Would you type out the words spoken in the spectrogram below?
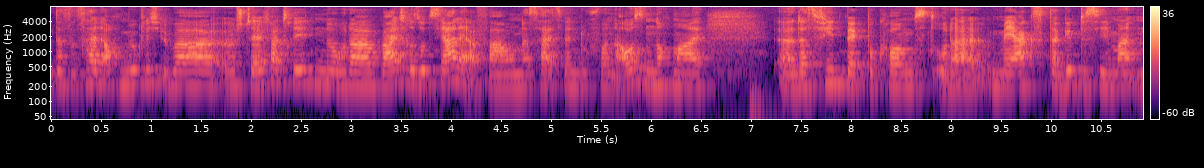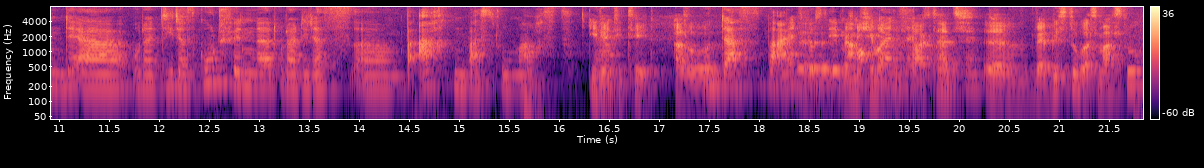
das ist halt auch möglich über äh, stellvertretende oder weitere soziale Erfahrungen. Das heißt, wenn du von außen nochmal äh, das Feedback bekommst oder merkst, da gibt es jemanden, der oder die das gut findet oder die das äh, beachten, was du machst. Identität. Also, und das beeinflusst äh, eben wenn auch mich jemand gefragt hat, äh, wer bist du, was machst du,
